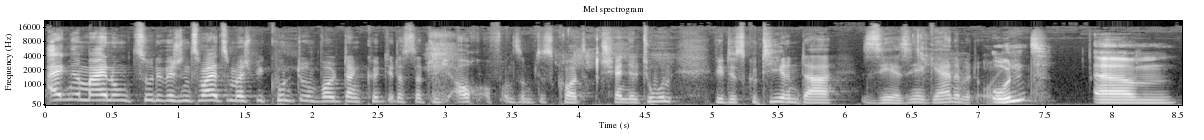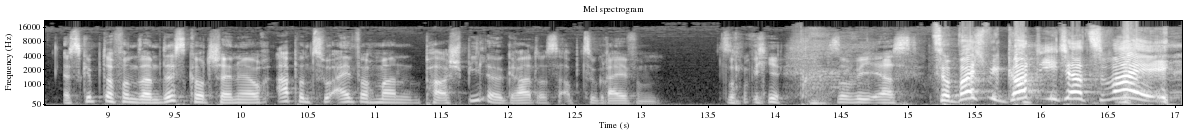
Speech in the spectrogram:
eigene Meinung zu Division 2 zum Beispiel kundtun wollt, dann könnt ihr das natürlich auch auf unserem Discord-Channel tun. Wir diskutieren da sehr, sehr gerne mit euch. Und ähm, es gibt auf unserem Discord-Channel auch ab und zu einfach mal ein paar Spiele gratis abzugreifen. So wie, so wie erst. Zum Beispiel God Eater 2!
